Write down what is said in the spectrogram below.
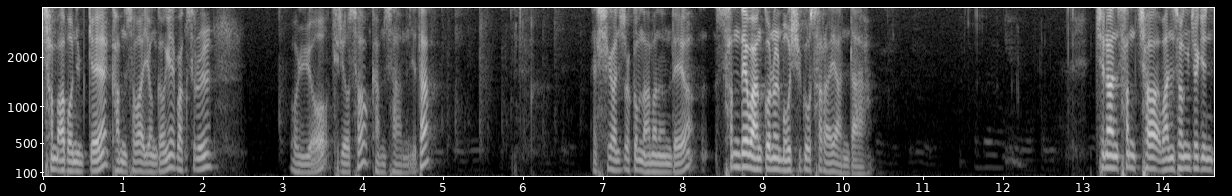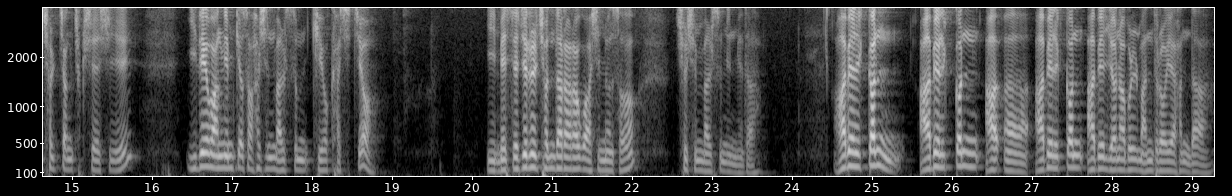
참 아버님께 감사와 영광의 박수를 올려 드려서 감사합니다. 시간이 조금 남았는데요. 3대 왕권을 모시고 살아야 한다. 지난 3차 완성적인 철장 축제 시 이대 왕님께서 하신 말씀 기억하시죠? 이 메시지를 전달하라고 하시면서 주신 말씀입니다. 아벨건 아벨건 아, 어, 아벨건 아벨 연합을 만들어야 한다.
